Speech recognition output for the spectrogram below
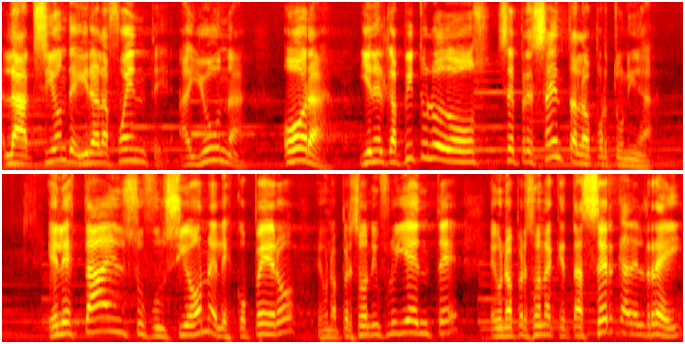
la acción de ir a la fuente, ayuna, ora. Y en el capítulo 2 se presenta la oportunidad. Él está en su función, el escopero, es una persona influyente, es una persona que está cerca del rey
